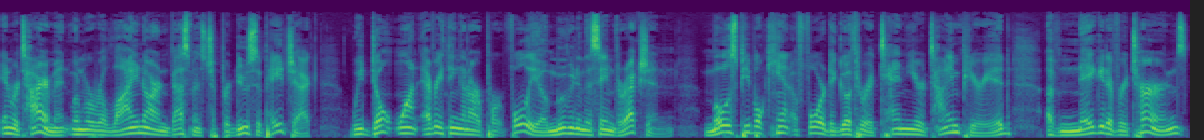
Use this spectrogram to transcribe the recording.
In retirement, when we're relying on our investments to produce a paycheck, we don't want everything in our portfolio moving in the same direction. Most people can't afford to go through a 10 year time period of negative returns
